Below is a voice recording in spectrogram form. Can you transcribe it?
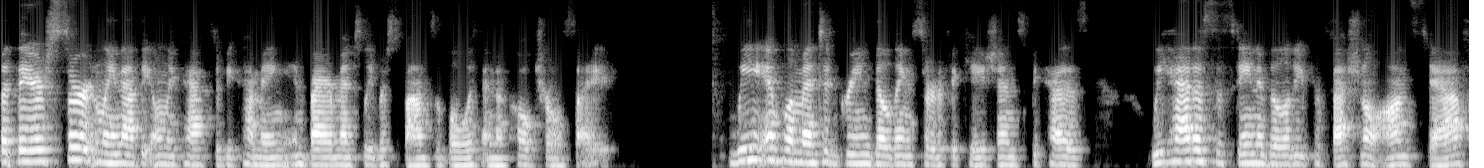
but they are certainly not the only path to becoming environmentally responsible within a cultural site we implemented green building certifications because we had a sustainability professional on staff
